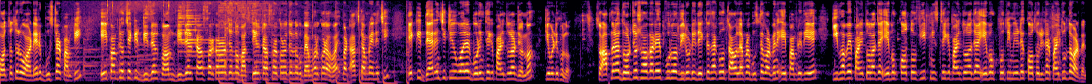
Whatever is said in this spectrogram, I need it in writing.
পঁচাত্তর ওয়ার্ডের বুস্টার পাম্পটি এই পাম্পটি হচ্ছে একটি ডিজেল পাম্প ডিজেল ট্রান্সফার করার জন্য বা তেল ট্রান্সফার করার জন্য ব্যবহার করা হয় বাট আজকে আমরা এনেছি একটি দেড় ইঞ্চি টিউবওয়েলের বোরিং থেকে পানি তোলার জন্য টিউবওয়েলটি খোলো। সো আপনারা ধৈর্য সহকারে পুরো ভিডিওটি দেখতে থাকুন, তাহলে আপনারা বুঝতে পারবেন এই পাম্পটি দিয়ে কীভাবে পানি তোলা যায় এবং কত ফিট নিচ থেকে পানি তোলা যায় এবং প্রতি মিনিটে কত লিটার পানি তুলতে পারবেন।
